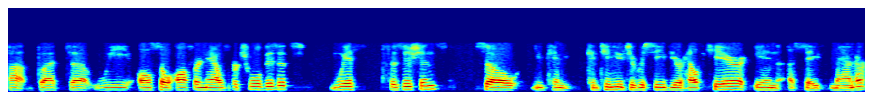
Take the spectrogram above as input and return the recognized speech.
uh, but uh, we also offer now virtual visits with physicians so you can continue to receive your health care in a safe manner.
